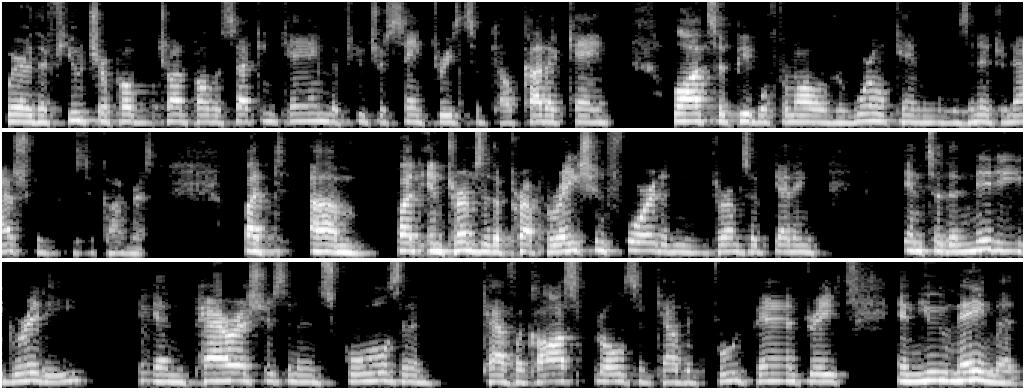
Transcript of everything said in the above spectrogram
where the future Pope John Paul II came, the future St. Teresa of Calcutta came, lots of people from all over the world came. It was an international Eucharistic Congress. But um, but in terms of the preparation for it, and in terms of getting into the nitty gritty in parishes and in schools and in Catholic hospitals and Catholic food pantries and you name it,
